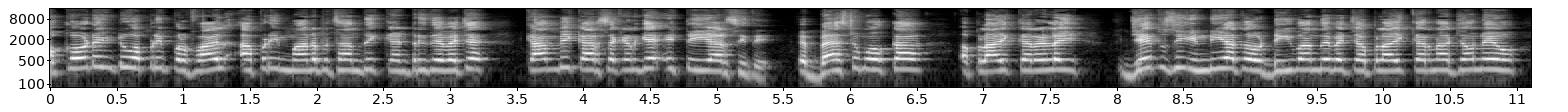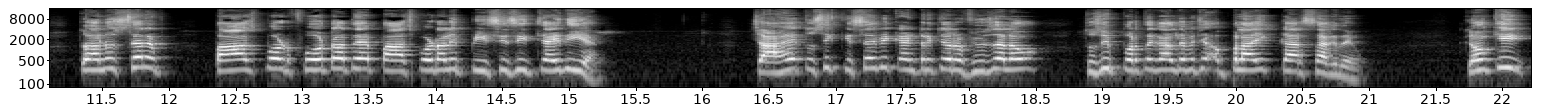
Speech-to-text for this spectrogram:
ਅਕੋਰਡਿੰਗ ਟੂ ਆਪਣੀ ਪ੍ਰੋਫਾਈਲ ਆਪਣੀ ਮਨਪਸੰਦ ਦੀ ਕੰਟਰੀ ਦੇ ਵਿੱਚ ਕੰਮ ਵੀ ਕਰ ਸਕਣਗੇ ਇਹ TRC ਤੇ। ਇਹ ਬੈਸਟ ਮੌਕਾ ਅਪਲਾਈ ਕਰਨ ਲਈ। ਜੇ ਤੁਸੀਂ ਇੰਡੀਆ ਤੋਂ D1 ਦੇ ਵਿੱਚ ਅਪਲਾਈ ਕਰਨਾ ਚਾਹੁੰਦੇ ਹੋ, ਤੁਹਾਨੂੰ ਸਿਰਫ ਪਾਸਪੋਰਟ ਫੋਟੋ ਤੇ ਪਾਸਪੋਰਟ ਵਾਲੀ PCC ਚਾਹੀਦੀ ਹੈ। ਚਾਹੇ ਤੁਸੀਂ ਕਿਸੇ ਵੀ ਕੰਟਰੀ 'ਚ ਰਿਫਿਊਜ਼ਲ ਹੋ, ਤੁਸੀਂ ਪੁਰਤਗਾਲ ਦੇ ਵਿੱਚ ਅਪਲਾਈ ਕਰ ਸਕਦੇ ਹੋ। ਕਿਉਂਕਿ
